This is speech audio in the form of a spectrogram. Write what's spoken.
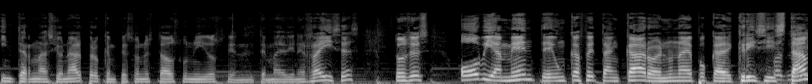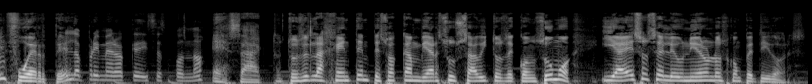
internacional, pero que empezó en Estados Unidos en el tema de bienes raíces. Entonces, obviamente, un café tan caro en una época de crisis Pues, tan no, fuerte. Es lo primero que dices, pues no. Exacto. Entonces la gente empezó a cambiar sus hábitos de consumo y a eso se le unieron los competidores.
